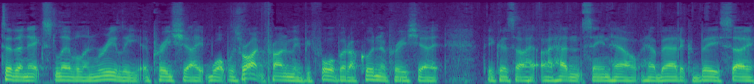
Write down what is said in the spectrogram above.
to the next level and really appreciate what was right in front of me before, but I couldn't appreciate because I, I, hadn't seen how, how bad it could be. So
